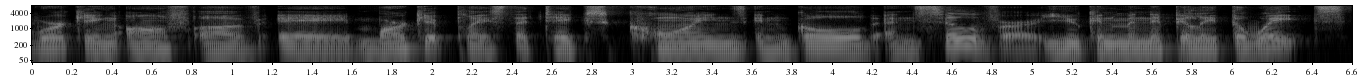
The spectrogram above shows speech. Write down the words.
working off of a marketplace that takes coins in gold and silver, you can manipulate the weights.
